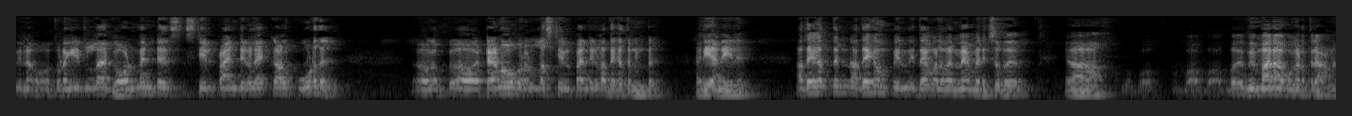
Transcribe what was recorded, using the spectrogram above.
പിന്നെ തുടങ്ങിയിട്ടുള്ള ഗവൺമെന്റ് സ്റ്റീൽ പ്ലാന്റുകളേക്കാൾ കൂടുതൽ ടേൺ ഓവറുള്ള സ്റ്റീൽ പ്ലാന്റുകൾ അദ്ദേഹത്തിനുണ്ട് ഹരിയാനയിൽ അദ്ദേഹത്തിന് അദ്ദേഹം പിന്നെ ഇതേപോലെ തന്നെ മരിച്ചത് വിമാനാപകടത്തിലാണ്.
